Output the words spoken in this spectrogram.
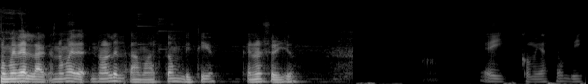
No me des la, no me no le cama al zombie, tío. Que no soy yo. Ey, comida zombie.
